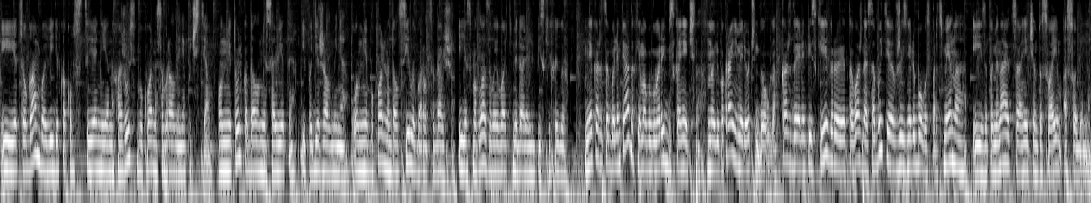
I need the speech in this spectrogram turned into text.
И Эциогамба Самбо, видя в каком состоянии я нахожусь, буквально собрал меня по частям. Он не только дал мне советы и поддержал меня, он мне буквально дал силы бороться дальше. И я смогла завоевать медаль Олимпийских игр. Мне кажется, об Олимпиадах я могу говорить бесконечно, ну или, по крайней мере, очень долго. Каждые Олимпийские игры – это важное событие в жизни любого спортсмена, и запоминаются они чем-то своим особенным.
